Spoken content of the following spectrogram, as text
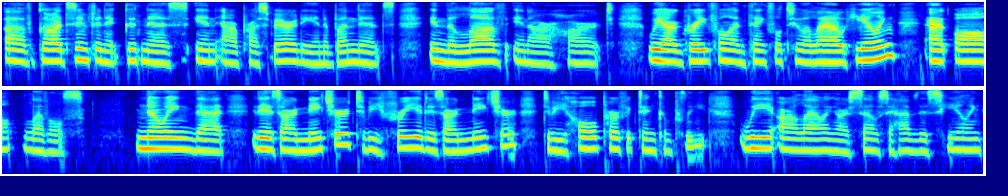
of God's infinite goodness in our prosperity and abundance, in the love in our heart. We are grateful and thankful to allow healing at all levels. Knowing that it is our nature to be free, it is our nature to be whole, perfect, and complete. We are allowing ourselves to have this healing,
